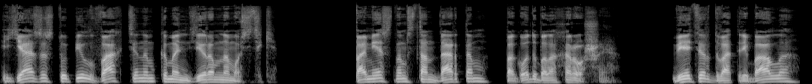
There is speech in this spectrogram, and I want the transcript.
я заступил вахтенным командиром на мостике. По местным стандартам погода была хорошая. Ветер 2-3 балла,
